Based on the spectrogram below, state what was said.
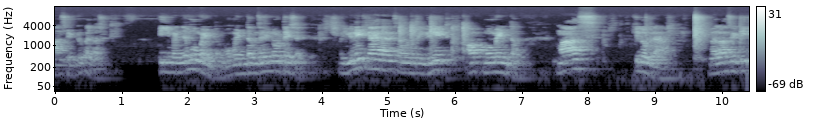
मास इंटू वेलॉसिटी पी म्हणजे मोमेंटम मोमेंटमचं हे नोटेशन युनिट काय आहे समोर? Unit of momentum mass kilogram velocity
